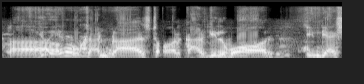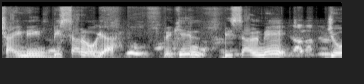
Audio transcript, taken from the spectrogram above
पोखरान ब्लास्ट और कारगिल वॉर इंडिया शाइनिंग 20 साल हो गया। लेकिन 20 साल में जो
